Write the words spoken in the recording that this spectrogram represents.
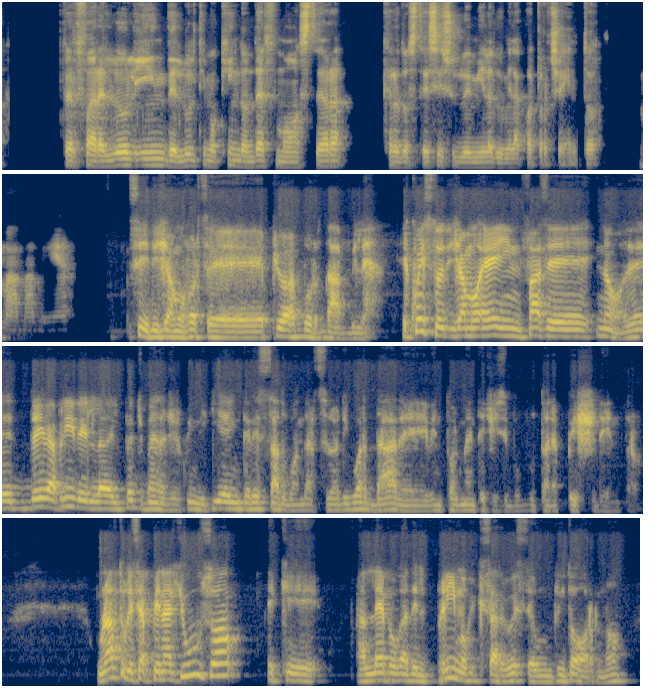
per fare l'all-in dell'ultimo Kingdom Death Monster, credo stessi su 2000-2400. Mamma mia. Sì, diciamo forse è più abbordabile. E questo diciamo è in fase, no, eh, deve aprire il, il page manager, quindi chi è interessato può andarselo a riguardare e eventualmente ci si può buttare a pesce dentro. Un altro che si è appena chiuso e che all'epoca del primo Kickstarter, questo è un ritorno,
